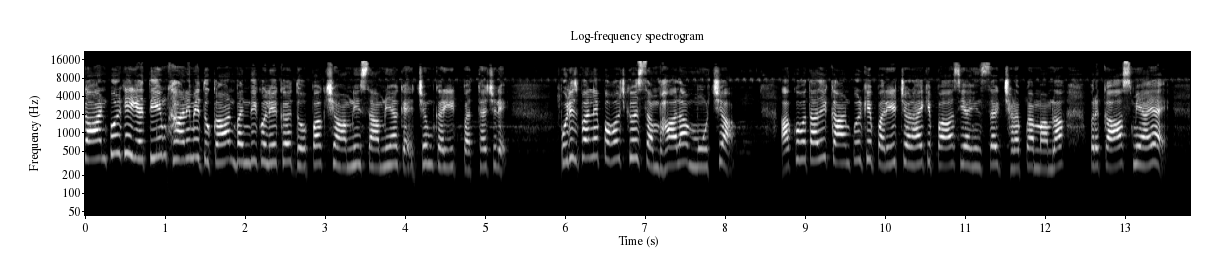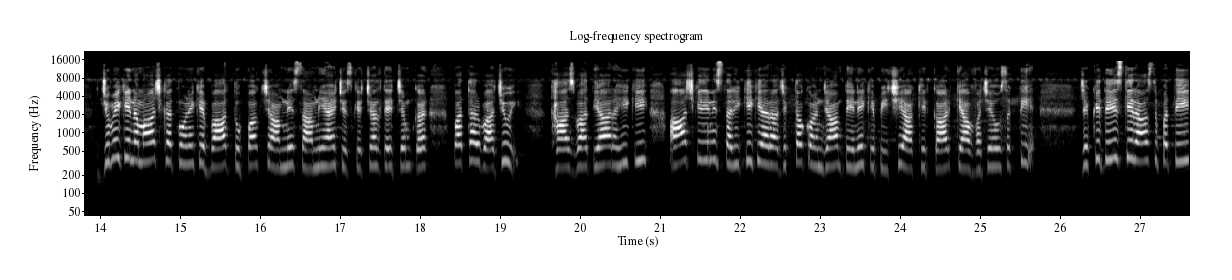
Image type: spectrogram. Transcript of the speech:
कानपुर के यतीम खाने में दुकान बंदी को लेकर दो पक्ष आमने सामने आकर जमकर ईट पत्थर चले पुलिस बल ने पहुंचकर संभाला मोर्चा। आपको बता दें, कानपुर के परेड चौराहे के पास यह हिंसक झड़प का मामला प्रकाश में आया है। जुमे की नमाज़ खत्म होने के बाद दो पक्ष आमने सामने आए, जिसके चलते जमकर पत्थरबाजी हुई। खास बात यह रही कि आज के दिन इस तरीके की अराजकता को अंजाम देने के पीछे आखिरकार क्या वजह हो सकती है? जबकि देश के राष्ट्रपति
